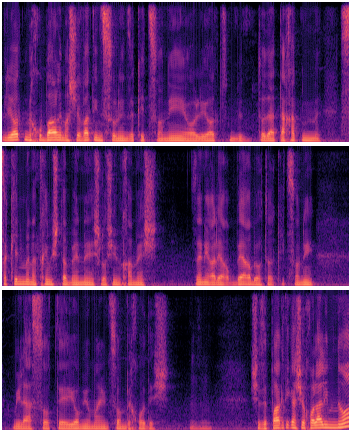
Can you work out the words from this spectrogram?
להיות מחובר למשאבת אינסולין זה קיצוני, או להיות, אתה יודע, תחת סכין מנתחים שאתה בן אה, 35. זה נראה לי הרבה הרבה יותר קיצוני מלעשות אה, יום-יומיים צום בחודש. מהמם. שזה פרקטיקה שיכולה למנוע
